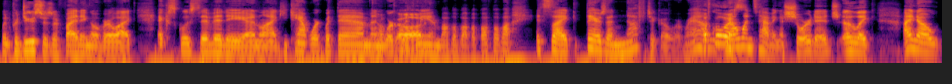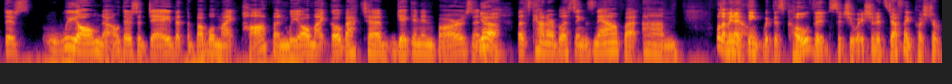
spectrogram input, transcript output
when producers are fighting over like exclusivity and like you can't work with them and Oh, work God. with me and blah blah blah blah blah blah blah. It's like there's enough to go around. Of course. No one's having a shortage. Uh, Like I know there's we all know there's a day that the bubble might pop and we all might go back to gigging in bars and yeah. let's count our blessings now. But um, Well, I mean, you I think with this COVID situation, it's definitely pushed a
